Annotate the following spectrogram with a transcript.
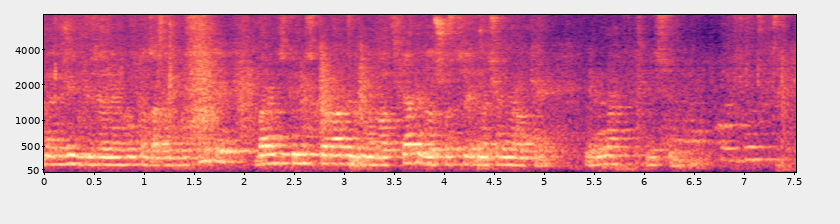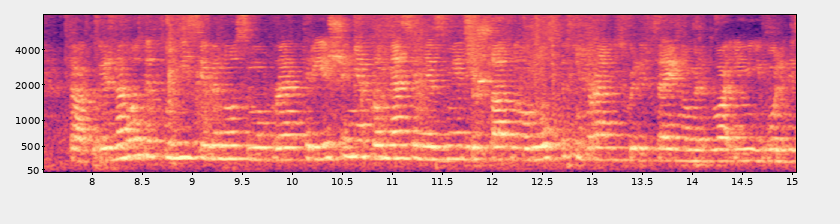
мережі інклюзивної групи закладів освіти Баранівської міської ради на 25-26 навчальні роки. Ірина Лісюк. Так, е, на розгляд комісії виносимо проект рішення про внесення змін до штатного розпису Баранівського ліцею номер 2 імені Ольги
